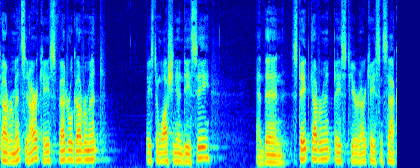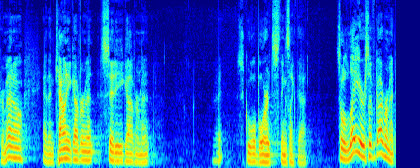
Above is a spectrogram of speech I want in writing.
governments, in our case, federal government based in Washington, D.C., and then state government based here, in our case, in Sacramento, and then county government, city government, right? school boards, things like that. So, layers of government.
